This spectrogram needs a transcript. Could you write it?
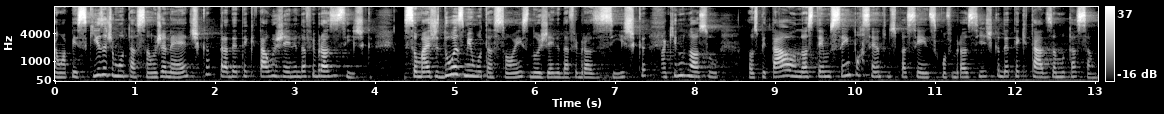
É uma pesquisa de mutação genética para detectar o gene da fibrose cística. São mais de duas mil mutações no gene da fibrose cística. Aqui no nosso hospital, nós temos 100% dos pacientes com fibrose cística detectados a mutação.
